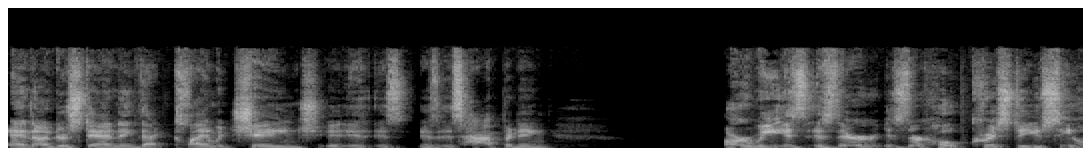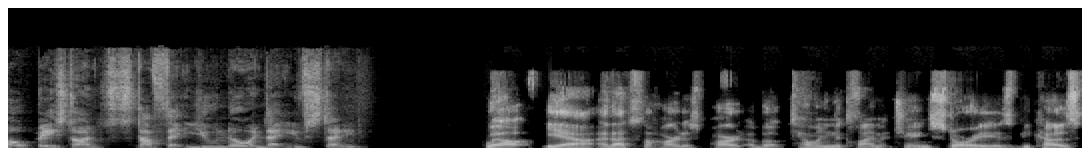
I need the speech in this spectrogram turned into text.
and understanding that climate change is is is happening. Are we is is there is there hope chris? Do you see hope based on stuff that you know and that you've studied? Well yeah that's the hardest part about telling the climate change story is because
